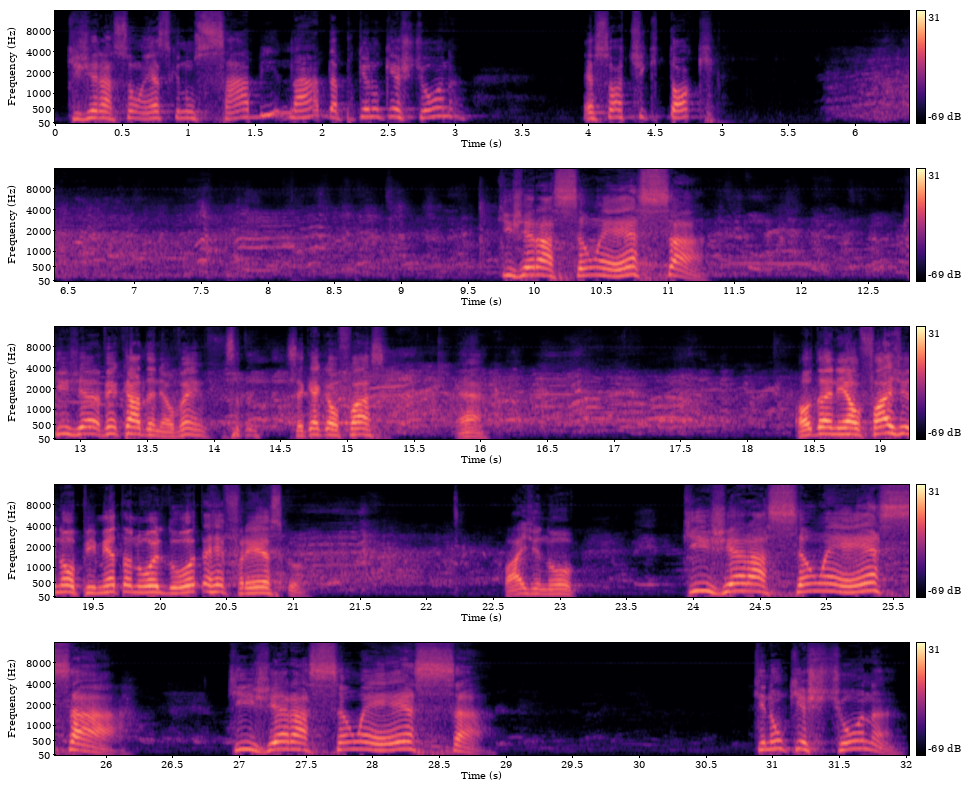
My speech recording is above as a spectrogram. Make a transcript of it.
Que geração é essa que não sabe nada, porque não questiona? É só TikTok. Que geração é essa? Que gera... Vem cá, Daniel, vem. Você quer que eu faça? É. Ó, o Daniel, faz de novo. Pimenta no olho do outro é refresco. Faz de novo. Que geração é essa? Que geração é essa? Que não questiona.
